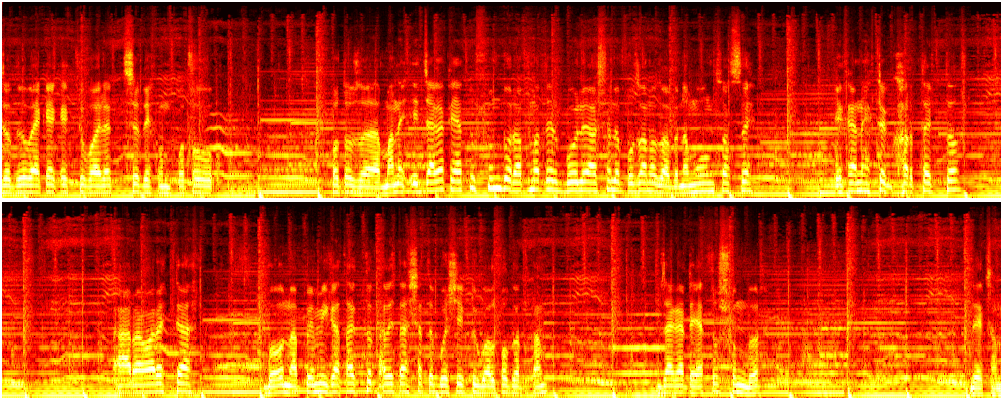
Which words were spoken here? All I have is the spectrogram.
যদিও এক এক একটু ভয় লাগছে। দেখুন কত কত মানে এই জায়গাটা এত সুন্দর, আপনাদের বলে আসলে বোঝানো যাবে না। মন চাচ্ছে এখানে একটা ঘর থাকতো। আর আমার একটা বউ না প্রেমিকা থাকতো, তাহলে তার সাথে বসে একটু গল্প করতাম। জায়গাটা এত সুন্দর। দেখুন।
